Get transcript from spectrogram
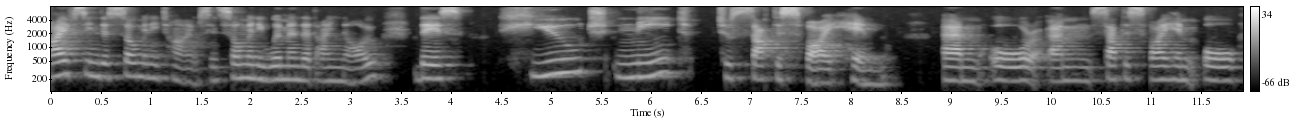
I've seen this so many times in so many women that I know. This huge need to satisfy him um, or um, satisfy him or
